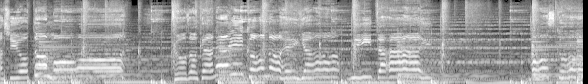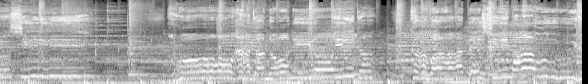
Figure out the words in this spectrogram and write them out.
足音も届かないこの部屋にいたいもう少しお肌の匂いが変わってしまうよ。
